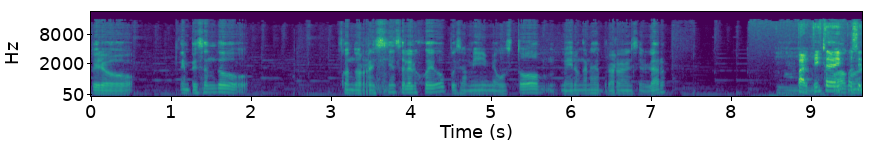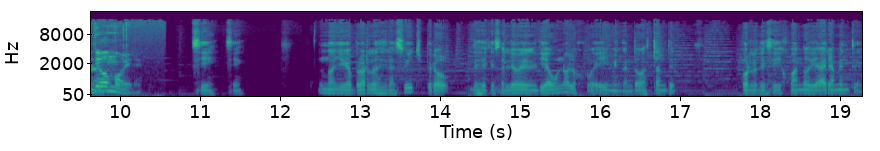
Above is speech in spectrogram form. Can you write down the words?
Pero empezando cuando recién salió el juego, pues a mí me gustó, me dieron ganas de probarlo en el celular. y Partiste de una- dispositivos móviles. Sí, sí. No llegué a probarlo desde la Switch, pero desde que salió el día 1 lo jugué y me encantó bastante. Por lo que seguí jugando diariamente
